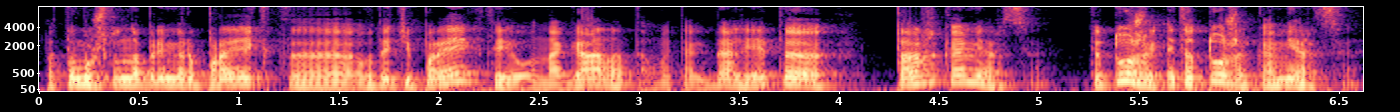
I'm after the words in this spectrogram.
Потому что, например, проект, э, вот эти проекты его, Нагана там и так далее, это та же коммерция. Это тоже, это тоже коммерция.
